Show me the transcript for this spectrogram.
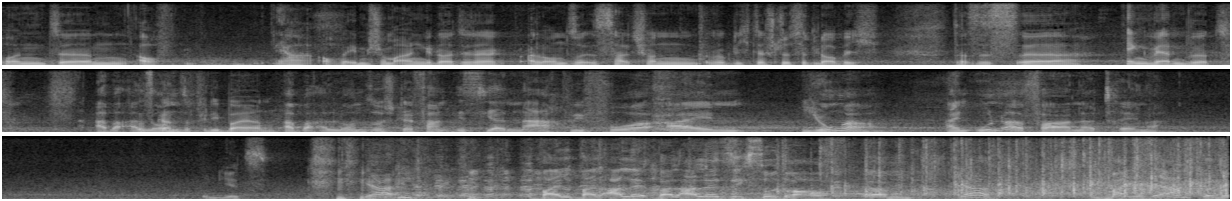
Und ähm, auch, ja, auch eben schon mal angedeutet, der Alonso ist halt schon wirklich der Schlüssel, glaube ich, dass es äh, eng werden wird. Aber Alonso, das Ganze für die Bayern. Aber Alonso, Stefan, ist ja nach wie vor ein junger, ein unerfahrener Trainer. Und jetzt? Ja, weil, weil, alle, weil alle sich so drauf, ähm, ja, ich meine es ernst. Also,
